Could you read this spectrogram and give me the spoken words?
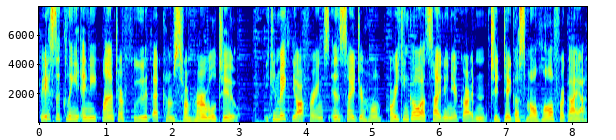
Basically, any plant or food that comes from her will do. You can make the offerings inside your home, or you can go outside in your garden to dig a small hole for Gaia.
